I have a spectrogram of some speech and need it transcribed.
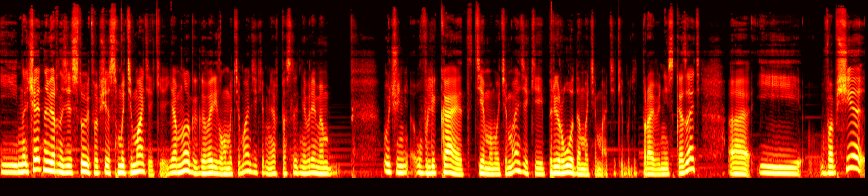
И начать, наверное, здесь стоит вообще с математики. Я много говорил о математике, меня в последнее время очень увлекает тема математики и природа математики, будет правильнее сказать. Э, и вообще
